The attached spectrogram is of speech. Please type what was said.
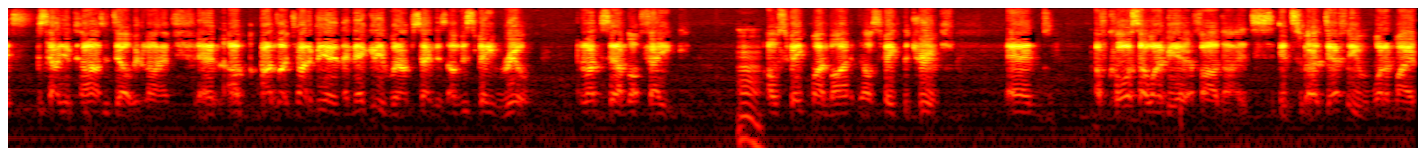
it's just how your cards are dealt in life. And I'm, I'm not trying to be a, a negative when I'm saying this. I'm just being real. And like I said, I'm not fake. Mm. I'll speak my mind. I'll speak the truth. And of course, I want to be a father. It's it's uh, definitely one of my,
